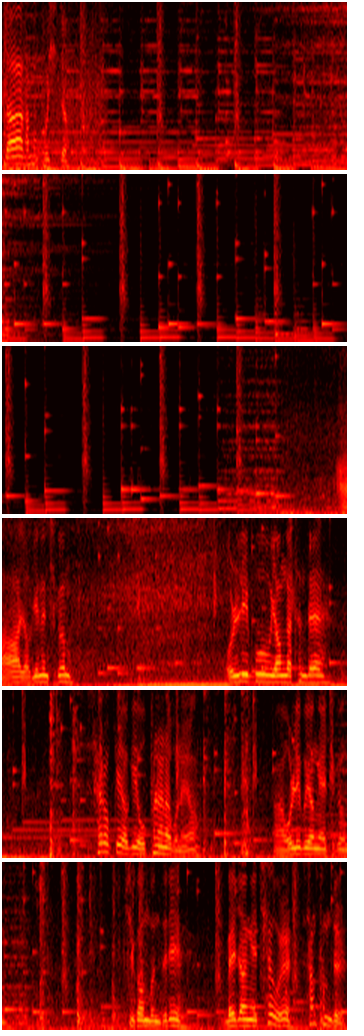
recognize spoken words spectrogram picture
자 한번 보시죠. 아 여기는 지금 올리브영 같은데 새롭게 여기 오픈하나 보네요. 아, 올리브영에 지금 직원분들이 매장에 채울 상품들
